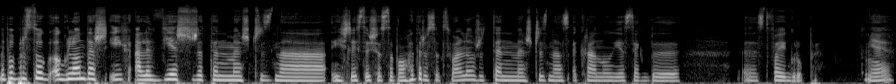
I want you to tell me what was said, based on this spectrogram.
no po prostu oglądasz ich, ale wiesz, że ten mężczyzna, jeśli jesteś osobą heteroseksualną, że ten mężczyzna z ekranu jest jakby e, z twojej grupy nie?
